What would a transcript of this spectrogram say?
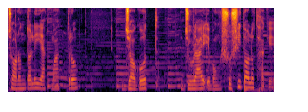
চরণতলেই একমাত্র জগৎ জুড়ায় এবং সুশীতল থাকে।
